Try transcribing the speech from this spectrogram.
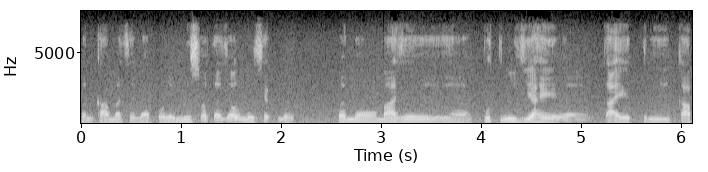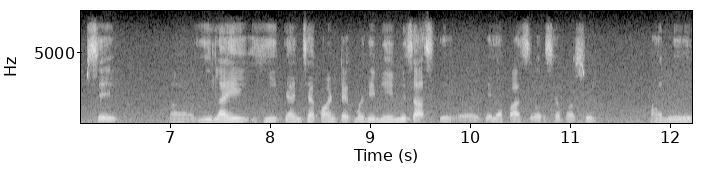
पण कामाच्या व्यापामुळे मी स्वतः जाऊ नाही शकलो. पण माझे पुतणी जी आहे गायत्री कापसे हिलाही ही त्यांच्या कॉन्टॅक्टमध्ये नेहमीच असते गेल्या पाच वर्षापासून. आणि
